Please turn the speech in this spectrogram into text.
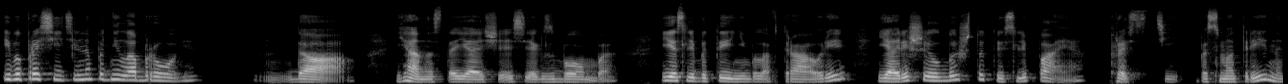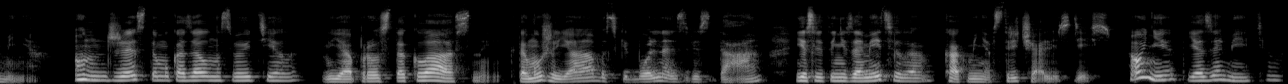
и вопросительно подняла брови. Да, я настоящая секс-бомба. Если бы ты не была в трауре, я решил бы, что ты слепая. Прости, посмотри на меня». Он жестом указал на свое тело. «Я просто классный. К тому же я баскетбольная звезда. Если ты не заметила, как меня встречали здесь». «О нет, я заметила.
